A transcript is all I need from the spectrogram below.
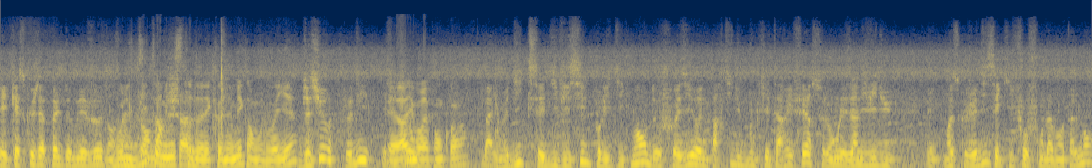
Et qu'est-ce que j'appelle de mes voeux dans Vous un le dites au ministre de l'économie quand vous le voyez? Bien sûr, je le dis. Et alors il vous répond quoi? Bah, il me dit que c'est difficile politiquement de choisir une partie du bouclier tarifaire selon les individus. Mais moi, ce que je dis, c'est qu'il faut fondamentalement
